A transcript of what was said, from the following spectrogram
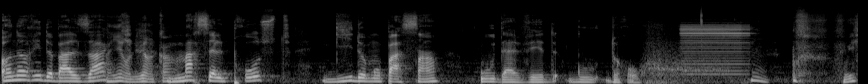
Honoré de Balzac, Voyons, lui encore. Marcel Proust, Guy de Maupassant ou David Goudreau. Oui.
